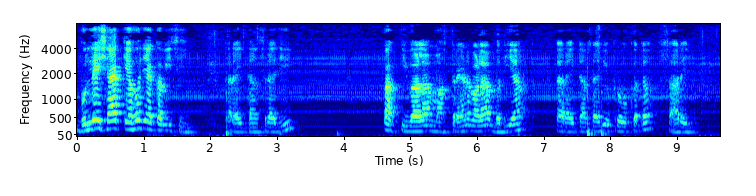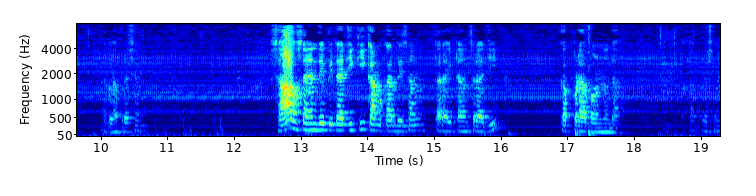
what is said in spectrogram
ਬੁੱਲੇ ਸ਼ਾਹ ਕਿਹੋ ਜਿਹਾ ਕਵੀ ਸੀ? ਤਾਂ ਰਾਈਟ ਜੀ, ਭਗਤੀ ਵਾਲਾ, ਮਸਤ ਰਹਿਣ ਵਾਲਾ, ਵਧੀਆ। ਤਾਂ ਰਾਈਟ ਜੀ ਉਪਰੋਕਤ ਸਾਰੇ। ਅਗਲਾ ਪ੍ਰਸ਼ਨ। ਸਾਹ ਹੁਸੈਨ ਦੇ ਪਿਤਾ ਜੀ ਕੀ ਕੰਮ ਕਰਦੇ ਸਨ? ਤਾਂ ਰਾਈਟ ਆਨਸਰ ਜੀ, ਕੱਪੜਾ ਬਣਨ ਦਾ। ਅਗਲਾ ਪ੍ਰਸ਼ਨ।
